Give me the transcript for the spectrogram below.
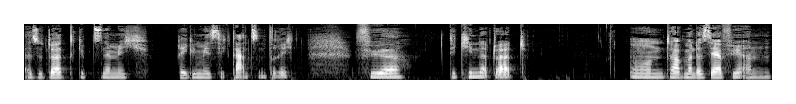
also dort gibt es nämlich regelmäßig Tanzunterricht für die Kinder dort. Und habe mir da sehr viel an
